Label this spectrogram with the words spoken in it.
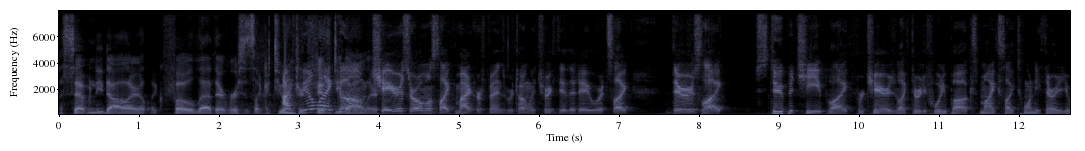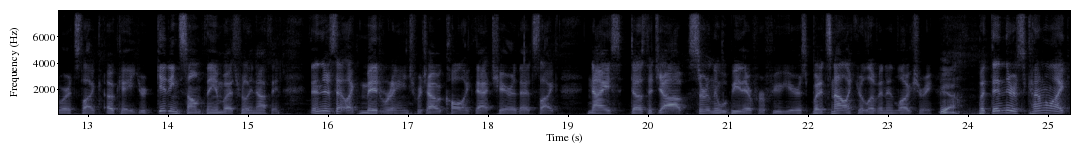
a $70 like faux leather versus like a $250. feel like um, chairs are almost like microphones. We were talking with Trick the other day, where it's like there's like stupid cheap, like for chairs, like 30, 40 bucks. Mics like 20, 30, where it's like, okay, you're getting something, but it's really nothing. Then there's that like mid range, which I would call like that chair that's like nice, does the job, certainly will be there for a few years, but it's not like you're living in luxury. Yeah. But then there's kind of like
